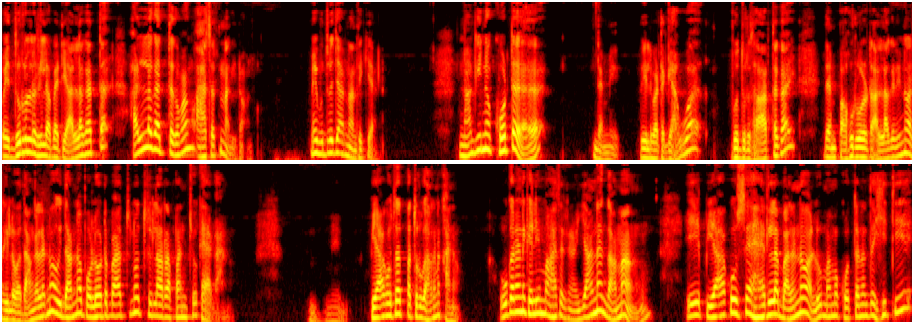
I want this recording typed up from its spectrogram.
ඔය දුර්වල රිලව පැටි අල්ලගත්ත අල්ලගත්ත ගමන් අහසට නගිනවා. මේ බුදුරජාණන් වහන්සේ කියන්නේ. නගිනකොට දැන් මේ රිලවට ගැහුවා ගොදුර සාර්ථකයි දැන් පහුර වලට අල්ලගෙන ඉනවා රිලව දඟලනවා. ওই දන්නවා පොළොවට පාත් වුණොත් රිලා රපංචෝ කෑ ගහනවා. මේ පියාගොතත් පතුරු ගහගෙන කනවා. ඌ කරන්නේ කෙලින්ම අහසට යන ගමන් ඒ පියාකුස්ස හැරිලා බලනවලු මම කොතනද හිටියේ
